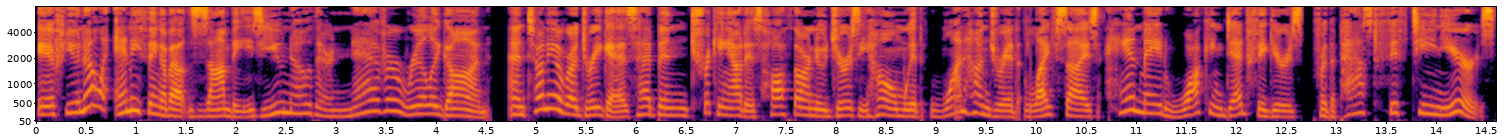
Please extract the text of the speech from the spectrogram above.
If you know anything about zombies, you know they're never really gone. Antonio Rodriguez had been tricking out his Hawthorne, New Jersey home with 100 life-size handmade Walking Dead figures for the past 15 years.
